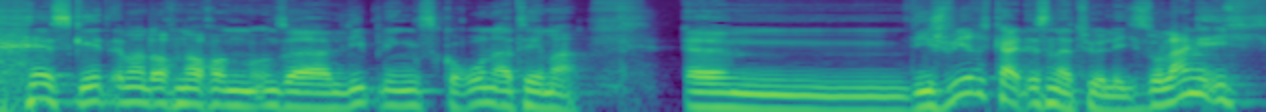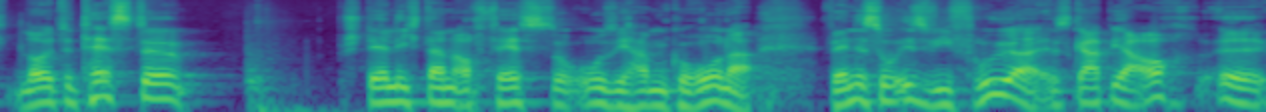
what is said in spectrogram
es geht immer doch noch um unser Lieblings-Corona-Thema. Ähm, die Schwierigkeit ist natürlich, solange ich Leute teste, stelle ich dann auch fest, so, oh, sie haben Corona. Wenn es so ist wie früher, es gab ja auch äh,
